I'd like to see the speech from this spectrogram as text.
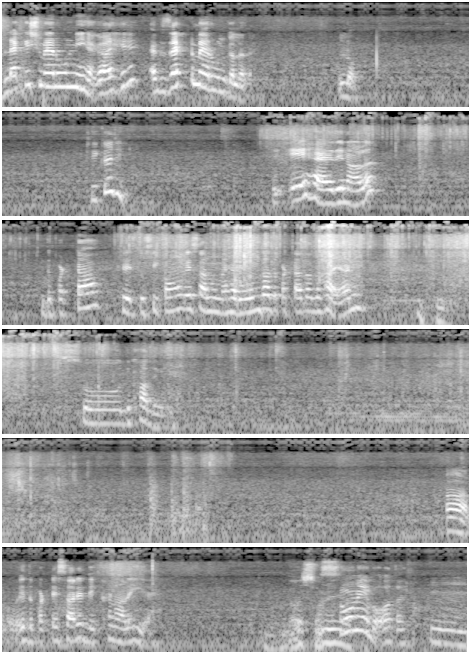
ਬਲੈਕਿਸ਼ ਮੈਰੂਨ ਨਹੀਂ ਹੈਗਾ ਇਹ ਐਗਜ਼ੈਕਟ ਮੈਰੂਨ ਕਲਰ ਹੈ। ਲੋ ਠੀਕ ਹੈ ਜੀ? ਤੇ ਇਹ ਹੈ ਇਹਦੇ ਨਾਲ ਦੁਪੱਟਾ, ਤੇ ਤੁਸੀਂ ਕਹੋਗੇ ਸਾਨੂੰ ਮਹਿਰੂਨ ਦਾ ਦੁਪੱਟਾ ਤਾਂ ਦਿਖਾਇਆ ਨਹੀਂ। ਸੋ, ਦਿਖਾ ਦਿੰਦੇ ਆ ਲੋ ਇਹ ਦੁਪੱਟੇ ਸਾਰੇ ਦੇਖਣ ਵਾਲੇ ਹੀ ਹੈ। ਬਹੁਤ ਸੋਹਣੇ ਸੋਹਣੇ ਬਹੁਤ ਹੈ ਹੂੰ।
